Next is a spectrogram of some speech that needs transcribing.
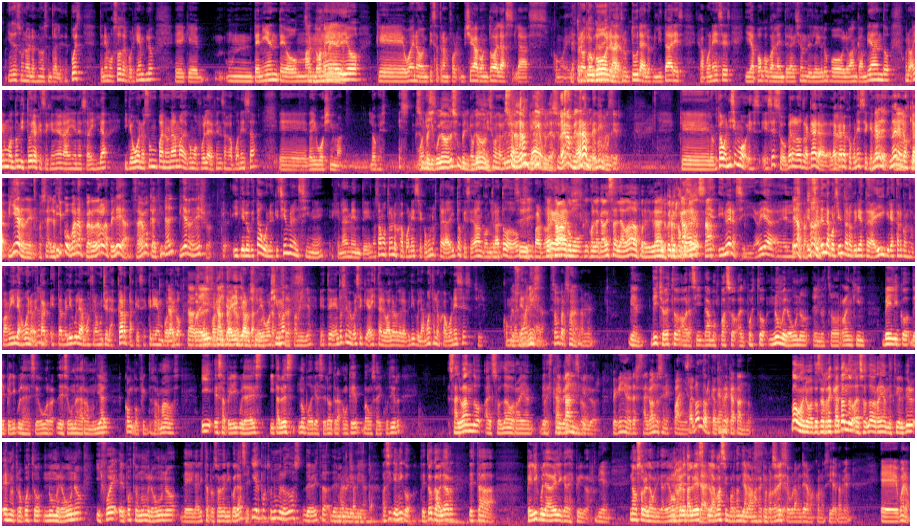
Y ese es uno de los nudos centrales. Después tenemos otros, por ejemplo, eh, que un teniente o un mando, mando medio, medio. que bueno, empieza a transformar, llega con todas las, las como el La protocolo, la claro. estructura de los militares japoneses y de a poco con la interacción del grupo lo van cambiando. Bueno, hay un montón de historias que se generan ahí en esa isla y que bueno, es un panorama de cómo fue la defensa japonesa eh, de Iwo Jima. Lo que es, es Es un peliculón, es un es peliculón. Es una gran claro, película. Es una Es gran una película. gran lo podemos película. decir. que lo que está buenísimo es, es eso, ver la otra cara, la Claro. cara de los japoneses, que no, De- no eran los los que pierden. O sea, los Y- tipos van a perder la pelea. Sabemos que al final pierden ellos. Y que lo que está bueno es que siempre en el cine, generalmente, nos ha mostrado a los japoneses como unos taraditos que se daban contra Sí. todo. Sí, para que estaban ganar. como que con la cabeza lavada por el gran Claro, imperio japonés. Y, y no era así, había el, el personas. 70% no quería estar ahí, quería estar con sus familias. Bueno, esta, Claro. esta película muestra mucho las cartas que se escriben por Claro. algo. De ahí cartas de cartas de. Iwo Jima. Este, entonces me parece que ahí está el valor de la película. Muestra a los japoneses Sí. como Los humaniza. Son personas también. Bien, dicho esto, ahora sí damos paso al puesto número uno en nuestro ranking bélico de películas de, segura- de Segunda Guerra Mundial con conflictos armados. Y esa película es, y tal vez no podría ser otra, aunque vamos a discutir, Salvando al Soldado Ryan de Steven Rescatando. Spielberg. Pequeño detalle, salvándose en España. Salvando es rescatar. rescatando. Vamos de nuevo, entonces Rescatando al Soldado Ryan de Steven Spielberg es nuestro puesto número uno y fue el puesto número uno de la lista personal de Nicolás Sí. y el puesto número dos de la lista de Manuel y. Así que Nico, te toca hablar de esta película bélica de Spielberg. Bien. No solo la única, digamos, No pero es- tal vez claro, la más importante y la, más, importante reconocida. y seguramente la más conocida también. Eh, bueno,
